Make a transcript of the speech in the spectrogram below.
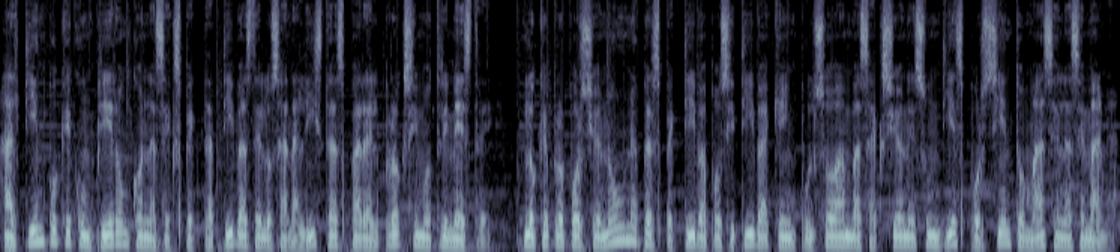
al tiempo que cumplieron con las expectativas de los analistas para el próximo trimestre, lo que proporcionó una perspectiva positiva que impulsó ambas acciones un 10% más en la semana.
